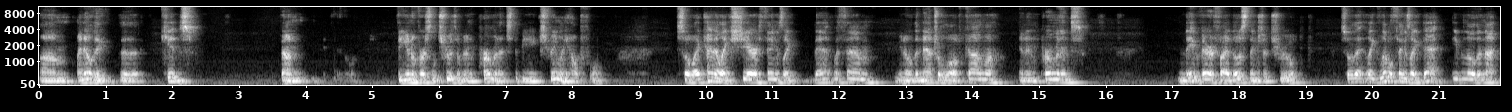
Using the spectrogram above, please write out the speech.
Um, I know the the kids found the universal truth of impermanence to be extremely helpful. So I kind of like share things like that with them. You know, the natural law of karma and impermanence. they verify those things are true. So that like little things like that, even though they're not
